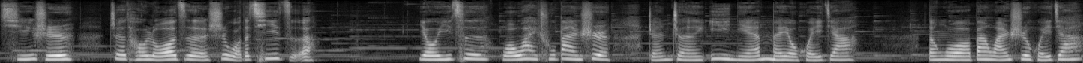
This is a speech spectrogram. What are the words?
其实，这头骡子是我的妻子。有一次，我外出办事，整整一年没有回家。等我办完事回家，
